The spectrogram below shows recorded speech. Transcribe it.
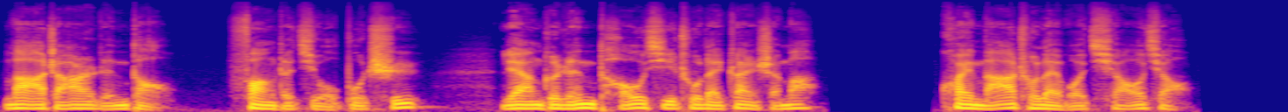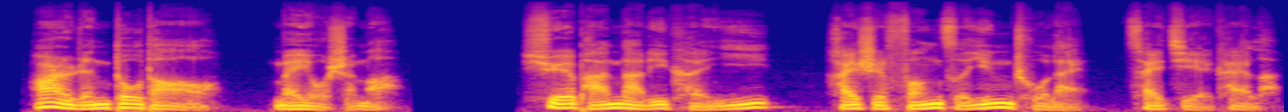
拉着二人道：“放着酒不吃，两个人淘戏出来干什么？快拿出来，我瞧瞧。”二人都道：“没有什么。”薛蟠那里肯依，还是冯子英出来才解开了。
